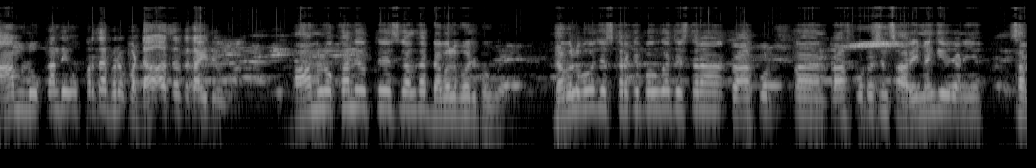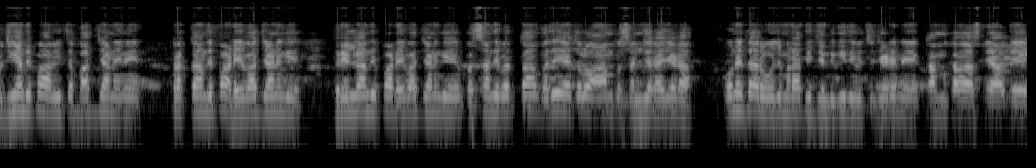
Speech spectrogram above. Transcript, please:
ਆਮ ਲੋਕਾਂ ਦੇ ਉੱਪਰ ਤਾਂ ਫਿਰ ਵੱਡਾ ਅਸਰ ਦਿਖਾਈ ਦੇਊਗਾ। ਆਮ ਲੋਕਾਂ ਦੇ ਉੱਤੇ ਇਸ ਗੱਲ ਦਾ ਡਬਲ ਬੋਝ ਪਊਗਾ। ਡਬਲ ਬੋਝ ਇਸ ਕਰਕੇ ਪਊਗਾ, ਜਿਸ ਤਰ੍ਹਾਂ ਟਰਾਂਸਪੋਰਟ ਟਰਾਂਸਪੋਰਟੇਸ਼ਨ ਸਾਰੀ ਮਹਿੰਗੀ ਹੋ ਜਾਣੀ ਹੈ, ਸਬਜ਼ੀਆਂ ਦੇ ਭਾਅ ਵੀ ਤਾਂ ਵੱਧ ਜਾਣੇ ਨੇ, ਟਰੱਕਾਂ ਦੇ ਭਾੜੇ ਵੱਧ ਜਾਣਗੇ, ਰੇਲਾਂ ਦੇ ਭਾੜੇ ਵੱਧ ਜਾਣਗੇ, ਬੱਸਾਂ ਦੇ ਵੱਧ ਤਾਂ ਵਧੇ ਆ, ਚਲੋ ਆਮ ਪੈਸੰਜਰ ਆ ਜਿਹੜਾ ਉਹਨੇ ਤਾਂ ਰੋਜ਼ਮਰਾ ਦੀ ਜ਼ਿੰਦਗੀ ਦੇ ਵਿੱਚ ਜਿਹੜੇ ਨੇ ਕੰਮ ਕਰ ਵਾਸਤੇ ਆਪਦੇ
